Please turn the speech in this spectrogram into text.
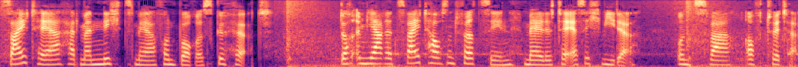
Seither hat man nichts mehr von Boris gehört. Doch im Jahre 2014 meldete er sich wieder. Und zwar auf Twitter.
